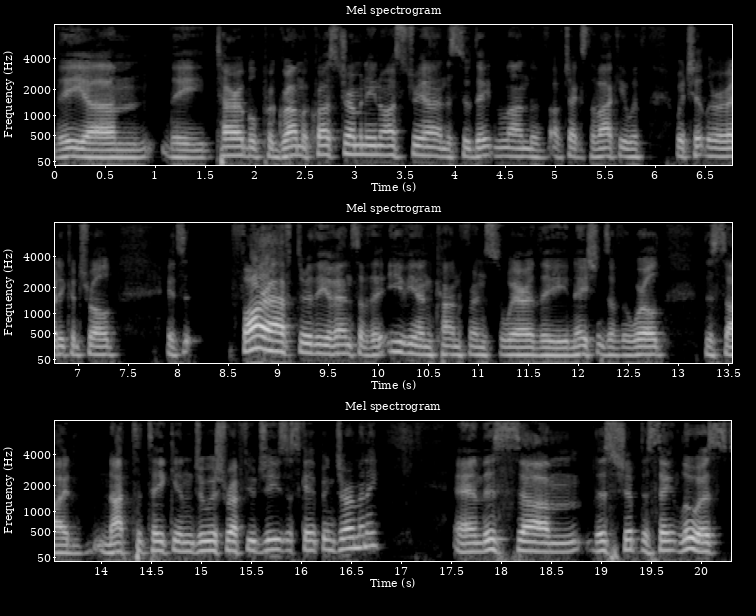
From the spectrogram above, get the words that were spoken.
the um, the terrible pogrom across Germany and Austria and the Sudetenland of, of Czechoslovakia, with which Hitler already controlled. It's far after the events of the Evian conference, where the nations of the world decide not to take in Jewish refugees escaping Germany, and this um, this ship, the St. Louis,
